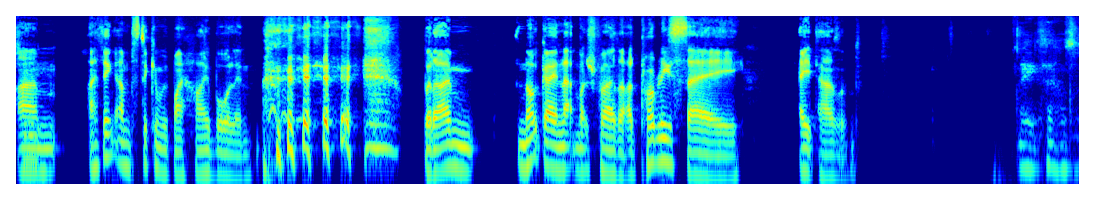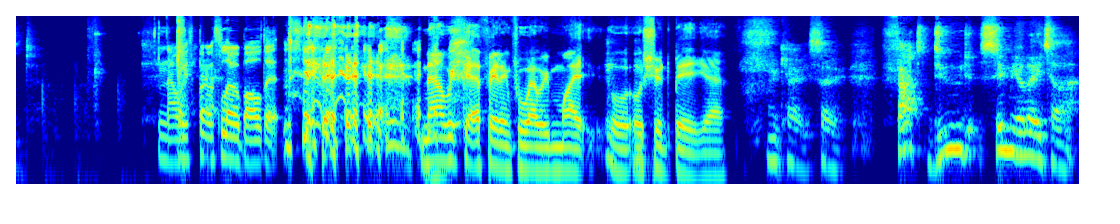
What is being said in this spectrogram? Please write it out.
Um, I think I'm sticking with my highballing, but I'm not going that much further. I'd probably say eight thousand. Eight thousand. Now we've both lowballed it. now we get a feeling for where we might or, or should be. Yeah. Okay, so Fat Dude Simulator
